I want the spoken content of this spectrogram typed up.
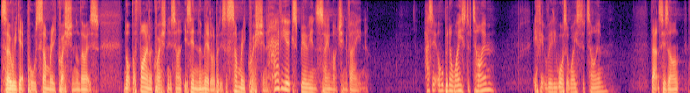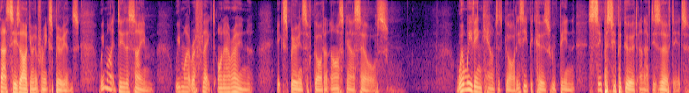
So we get Paul's summary question, although it's not the final question, it's, uh, it's in the middle, but it's a summary question. Have you experienced so much in vain? Has it all been a waste of time? If it really was a waste of time? That's his, that's his argument from experience. We might do the same. We might reflect on our own experience of God and ask ourselves when we've encountered God, is it because we've been super, super good and have deserved it?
